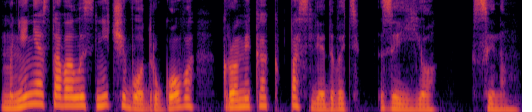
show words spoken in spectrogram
Мне не оставалось ничего другого, кроме как последовать за ее сыном.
